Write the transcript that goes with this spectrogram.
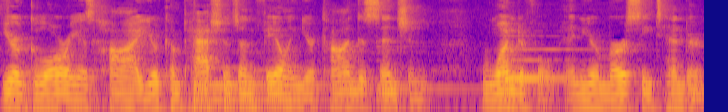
Your glory is high, your compassion's unfailing, your condescension wonderful, and your mercy tender.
